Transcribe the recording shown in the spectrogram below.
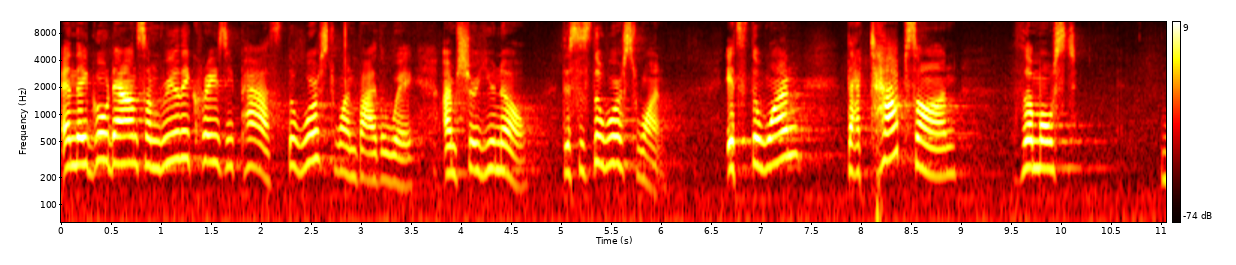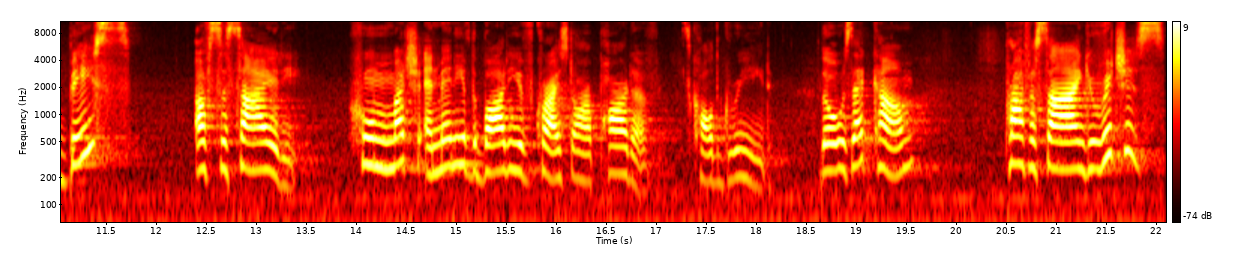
and they go down some really crazy paths. The worst one, by the way, I'm sure you know. This is the worst one. It's the one that taps on the most base of society, whom much and many of the body of Christ are a part of. It's called greed those that come prophesying your riches.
